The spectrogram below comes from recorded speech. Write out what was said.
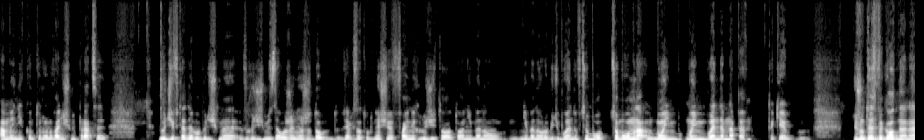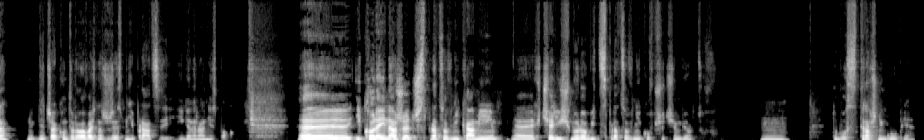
a my nie kontrolowaliśmy pracy ludzi wtedy, bo byliśmy, wychodziliśmy z założenia, że do, jak zatrudnia się fajnych ludzi, to, to oni będą, nie będą robić błędów, co było, co było na, moim, moim błędem na pewno. Takie, już to jest wygodne, nie? nie trzeba kontrolować, znaczy, że jest mniej pracy i generalnie spoko. E, I kolejna rzecz z pracownikami. E, chcieliśmy robić z pracowników przedsiębiorców. To było strasznie głupie.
